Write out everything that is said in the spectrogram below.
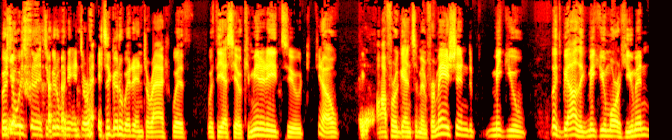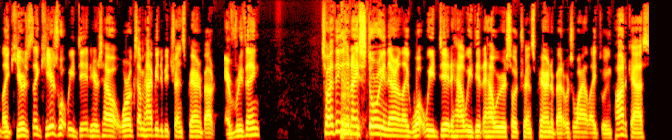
but it's Yeah. always good. It's a good way to interact. It's a good way to interact with with the SEO community to you know Yeah. offer again some information to make you like to be honest, like make you more human. Like here's like here's what we did. Here's how it works. I'm happy to be transparent about everything. So I think it's a Hmm. nice story in there, like what we did, how we did, and how we were so transparent about it, which is why I like doing podcasts.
